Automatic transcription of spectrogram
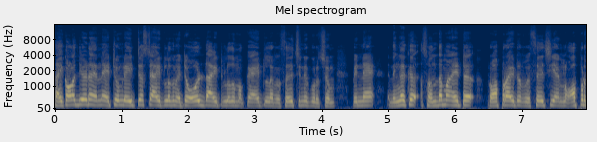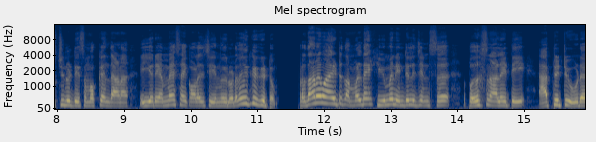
സൈക്കോളജിയുടെ തന്നെ ഏറ്റവും ലേറ്റസ്റ്റ് ആയിട്ടുള്ളതും ഏറ്റവും ഓൾഡ് ആയിട്ടുള്ളതും ഒക്കെ ആയിട്ടുള്ള റിസർച്ചിനെ കുറിച്ചും പിന്നെ നിങ്ങൾക്ക് സ്വന്തമായിട്ട് പ്രോപ്പറായിട്ട് റിസർച്ച് ചെയ്യാനുള്ള ഓപ്പർച്യൂണിറ്റീസും ഒക്കെ എന്താണ് ഈ ഒരു എം എ സൈക്കോളജി ചെയ്യുന്നതിലൂടെ നിങ്ങൾക്ക് കിട്ടും. പ്രധാനമായിട്ട് നമ്മളുടെ human intelligence personality aptitude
